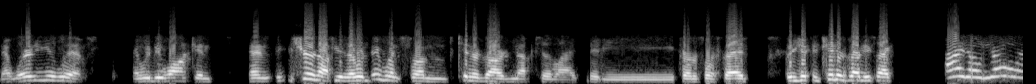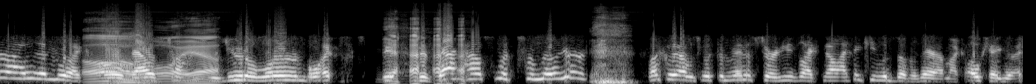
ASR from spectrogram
now where do you live? And we'd be walking, and sure enough, you know, they went from kindergarten up to like maybe third or fourth grade. When you get to kindergarten, he's like, I don't know where I live. We're like, Oh, oh, now it's boy, time yeah. for you to learn, boy. Yeah. Does that house look familiar? Luckily, I was with the minister, and he's like, no, I think he lives over there. I'm like, okay, good.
